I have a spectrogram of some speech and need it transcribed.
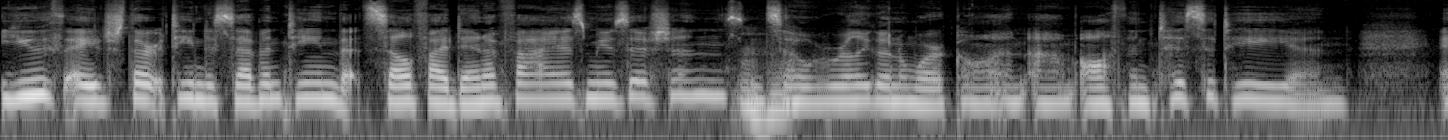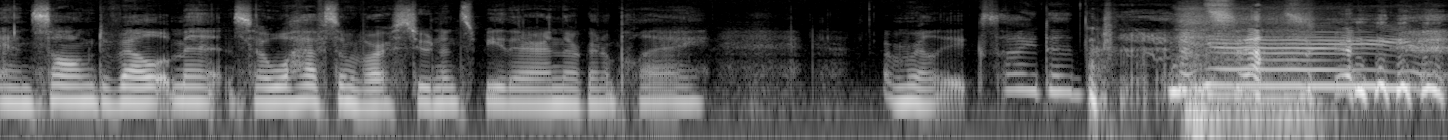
youth age 13 to 17 that self-identify as musicians. And so we're really going to work on um, authenticity and and song development. So we'll have some of our students be there and they're going to play i'm really excited.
